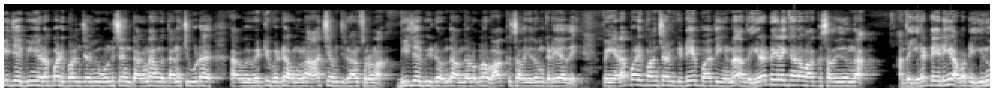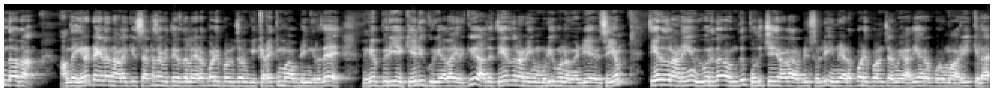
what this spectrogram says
பிஜேபியும் எடப்பாடி பழனிசாமி ஒன்று சேர்ந்துட்டாங்கன்னா அவங்க தனிச்சு கூட அவங்க வெற்றி பெற்று அவங்களாம் ஆட்சி அமைச்சிருக்காங்கன்னு சொல்லலாம். பிஜே பிஜேபி கிட்ட வந்து அந்த அளவுக்குலாம் வாக்கு சதவீதம் கிடையாது. இப்போ எடப்பாடி பழனிசாமி கிட்டேயே பார்த்தீங்கன்னா அந்த இரட்டை இலைக்கான வாக்கு சதவீதம் தான். அந்த இரட்டை இலையும் அவர்கிட்ட இருந்தால் தான். அந்த இரட்டை இலை நாளைக்கு சட்டசபை தேர்தலில் எடப்பாடி பழனிசாமிக்கு கிடைக்குமா அப்படிங்கிறதே மிகப்பெரிய கேள்விக்குறியாக தான் இருக்குது அது தேர்தல் ஆணையம் முடிவு பண்ண வேண்டிய விஷயம். தேர்தல் ஆணையம் இவர் தான் வந்து பொதுச் செயலாளர் அப்படின்னு சொல்லி இன்னும் எடப்பாடி பழனிசாமி அதிகாரப்பூர்வமாக அறிவிக்கலை.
